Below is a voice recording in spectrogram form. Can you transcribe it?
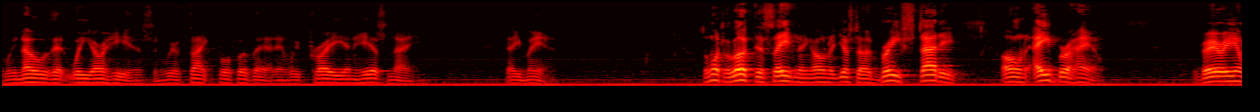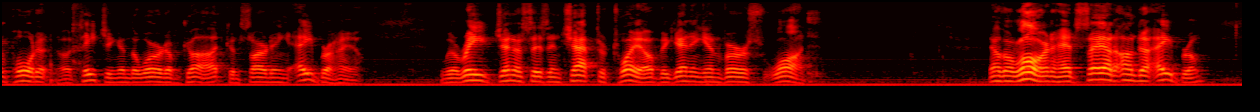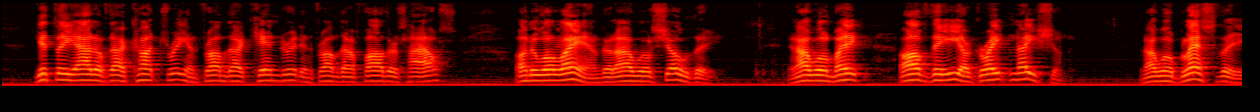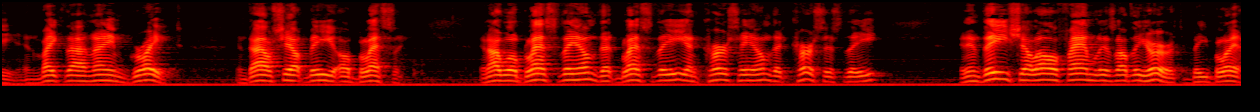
We know that we are his, and we're thankful for that. And we pray in his name. Amen. So I want to look this evening on just a brief study on Abraham. Very important uh, teaching in the Word of God concerning Abraham. We'll read Genesis in chapter 12, beginning in verse 1. Now the Lord had said unto Abram, Get thee out of thy country and from thy kindred and from thy father's house unto a land that I will show thee. And I will make of thee a great nation, and I will bless thee and make thy name great, and thou shalt be a blessing. And I will bless them that bless thee, and curse him that curseth thee and in thee shall all families of the earth be blessed.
